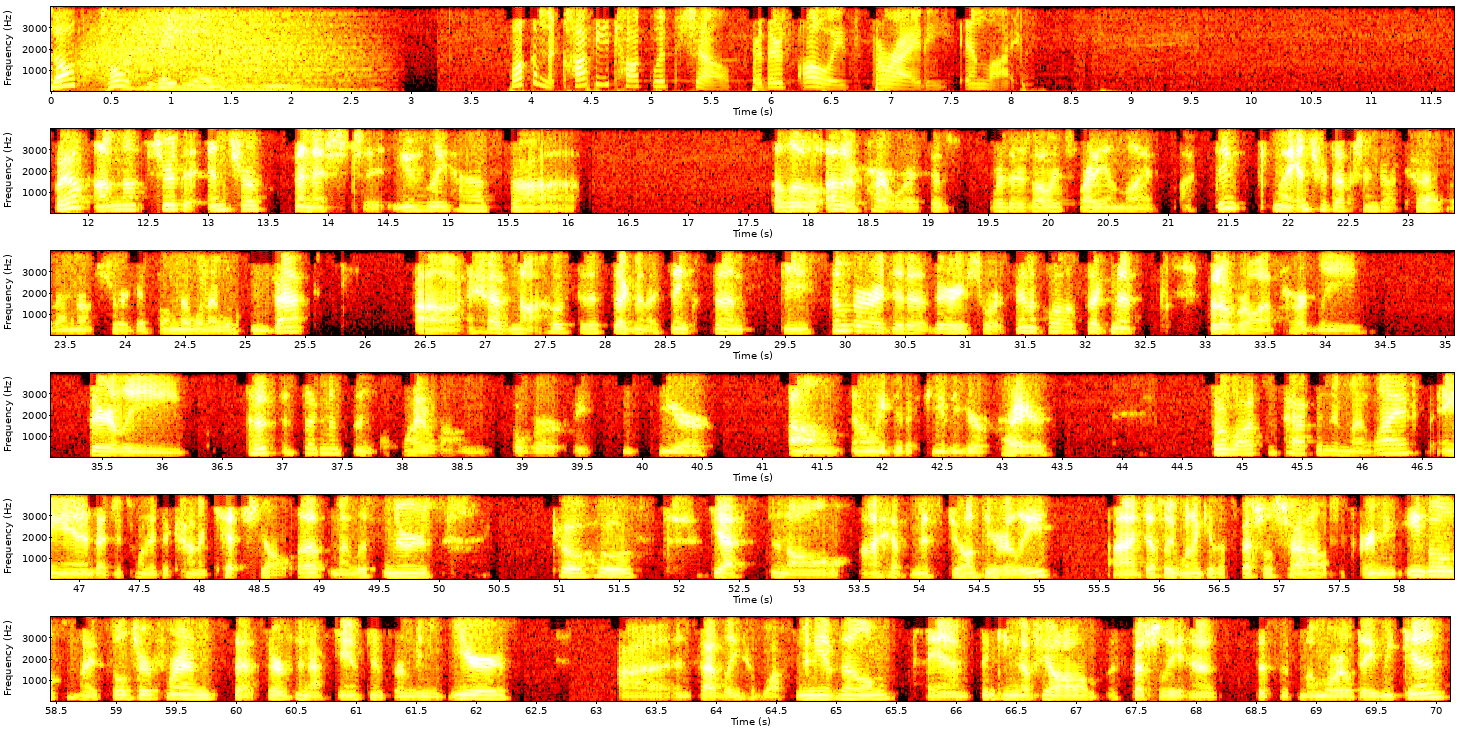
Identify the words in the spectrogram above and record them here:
Blog Talk Radio. Welcome to Coffee Talk with Chelle, where there's always variety in life. Well, I'm not sure the intro finished. It usually has uh, a little other part where it says where there's always variety in life. I think my introduction got cut out, but I'm not sure. I guess I'll know when I listen back. Uh, I have not hosted a segment, I think, since December. I did a very short Santa Claus segment, but overall I've hardly fairly hosted segments in quite a while, over a year, um, and only did a few the year prior. So lots has happened in my life, and I just wanted to kind of catch y'all up, my listeners, co-host, guests, and all. I have missed y'all dearly. I definitely want to give a special shout out to Screaming Eagles, my soldier friends that served in Afghanistan for many years, uh, and sadly have lost many of them. And thinking of y'all, especially as this is Memorial Day weekend.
